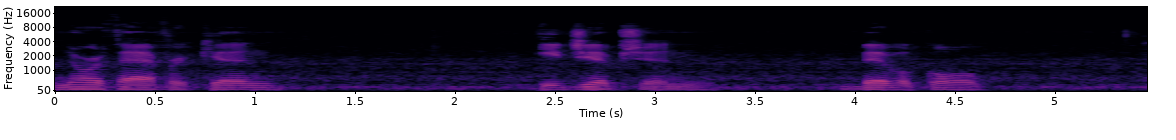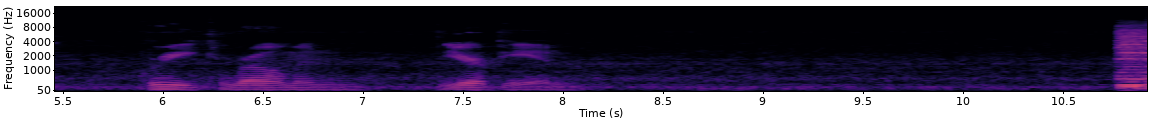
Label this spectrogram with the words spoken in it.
North African, Egyptian, biblical, Greek, Roman, European. Middle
